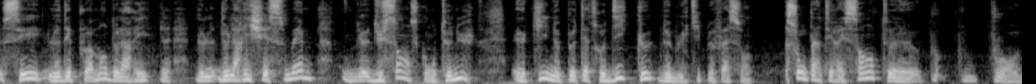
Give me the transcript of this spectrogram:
c'est le déploiement de la, richesse même du sens contenu, euh, qui ne peut être dit que de multiples façons. Sont intéressantes euh, pour,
